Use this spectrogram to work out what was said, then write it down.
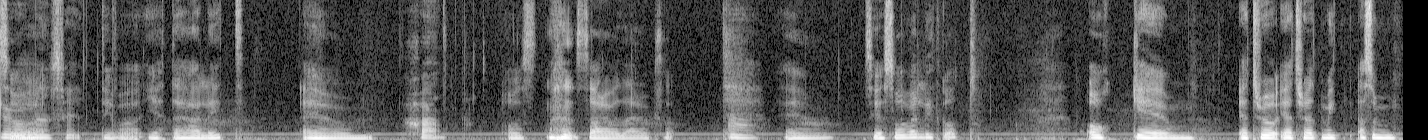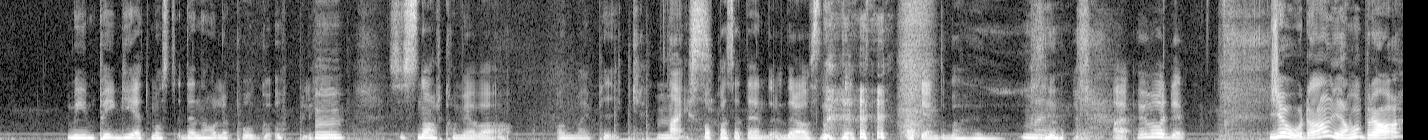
Gud Så det var jättehärligt. Ehm, Skönt. och Sara var där också. Mm. Ehm, så jag sov väldigt gott. Och ehm, jag, tror, jag tror att mitt, alltså, min pigghet måste, den håller på att gå upp. Liksom. Mm. Så snart kommer jag vara on my peak. Nice. Hoppas att det händer under avsnittet. att jag inte bara... Nej. ja, hur mår du? Jo då, jag mår bra.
